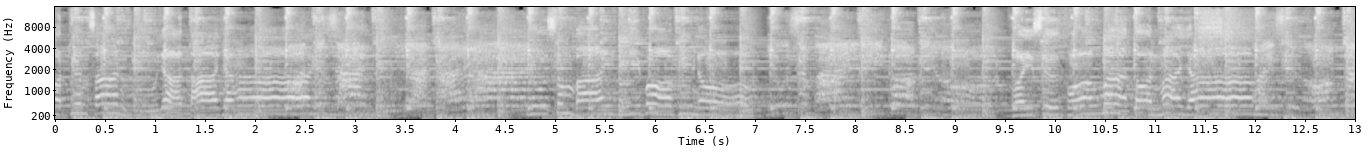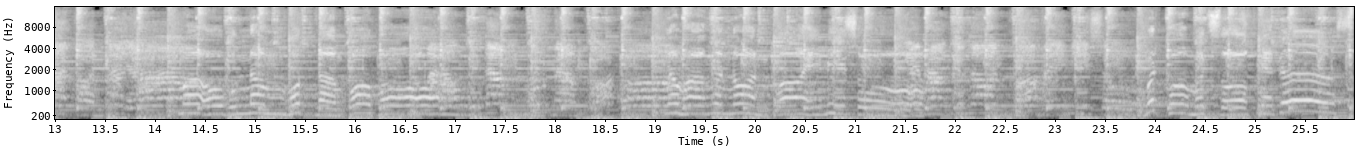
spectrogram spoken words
อดเพื่อนสานปู่ย่าตายาขอยเงินสานปู่ย่าตายายอยู่สำบายดีบ่พี่น้องอยู่สบายดีพ่อพี่น้องคอยซื้อของมาตอนมายามไปซื้อของมาตอนมายามมาเอาบุญน้ำหดน้ำขอพมารเอาบุญน้ำพบน้ำขอพรน้ำหาเงินนอนคอยมีโซและมังจะนอนขอให้มีสุขมัดพ่อมัดโศกแน่เด้อ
